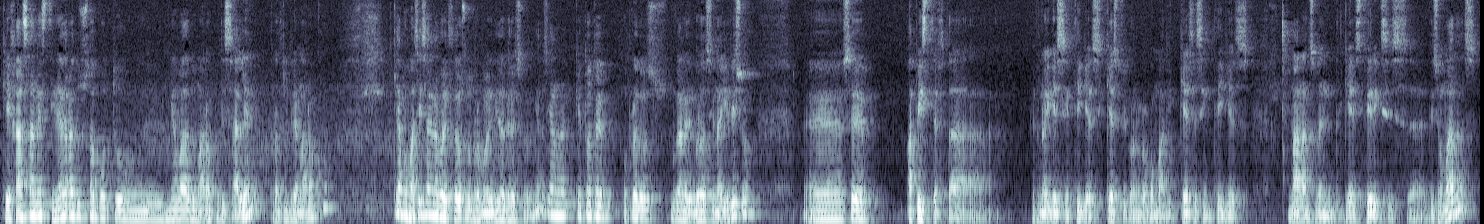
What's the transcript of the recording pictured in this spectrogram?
Και χάσανε στην έδρα τους από το, μια ομάδα του Μαρόκου, της Σαλέ, πρωταθλήτρια Μαρόκο. Και αποφασίσανε να απελευθερώσουν τον προπονητή τα τέλη της χρονιάς. Για να... Και τότε ο πρόεδρος μου έκανε την πρόταση να γυρίσω ε, σε απίστευτα ευνοϊκές συνθήκες και στο οικονομικό κομμάτι και σε συνθήκες management και στήριξης ε, της ομάδας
